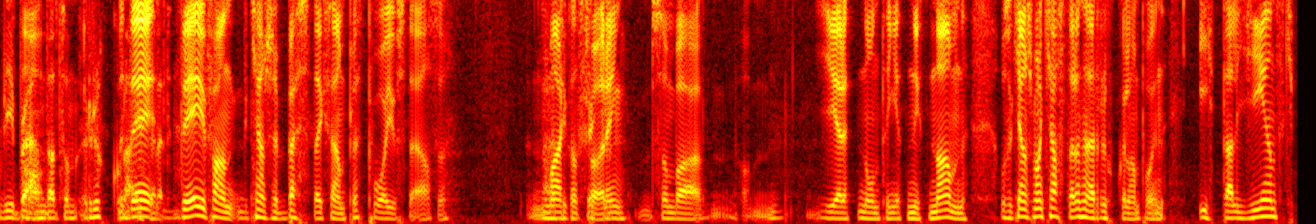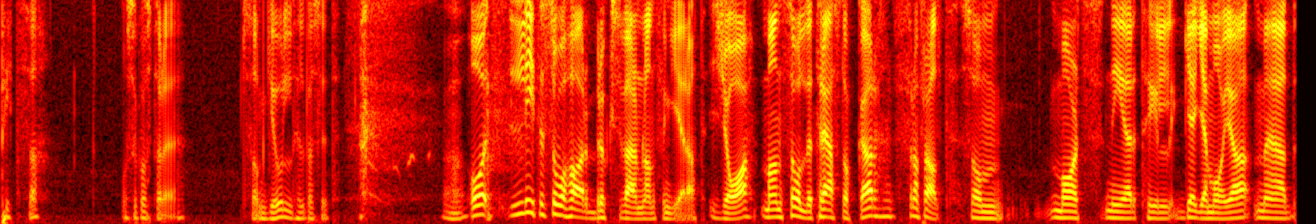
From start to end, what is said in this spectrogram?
rebrandad som rucola det, istället. det är ju fan kanske det bästa exemplet på just det alltså. Marknadsföring som bara ger ett, någonting ett nytt namn. Och så kanske man kastar den här rucolan på en italiensk pizza. Och så kostar det som guld helt plötsligt. Ja. Och lite så har Bruksvärmland fungerat. Ja, man sålde trästockar framförallt som marts ner till geggamoja med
